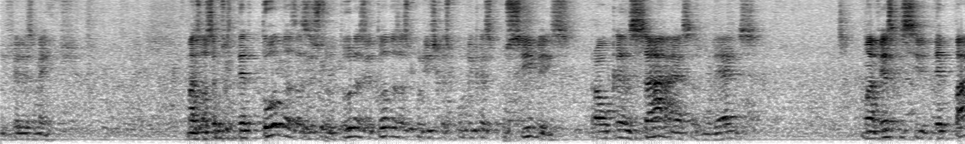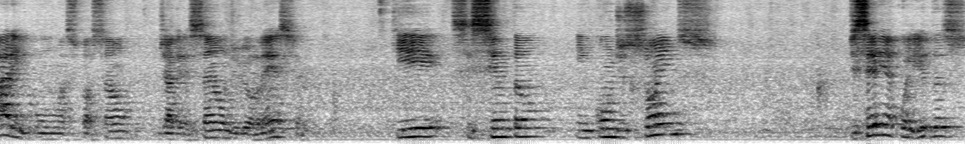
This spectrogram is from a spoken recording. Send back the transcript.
infelizmente. Mas nós temos que ter todas as estruturas e todas as políticas públicas possíveis para alcançar essas mulheres, uma vez que se deparem com uma situação de agressão, de violência, que se sintam em condições de serem acolhidas.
